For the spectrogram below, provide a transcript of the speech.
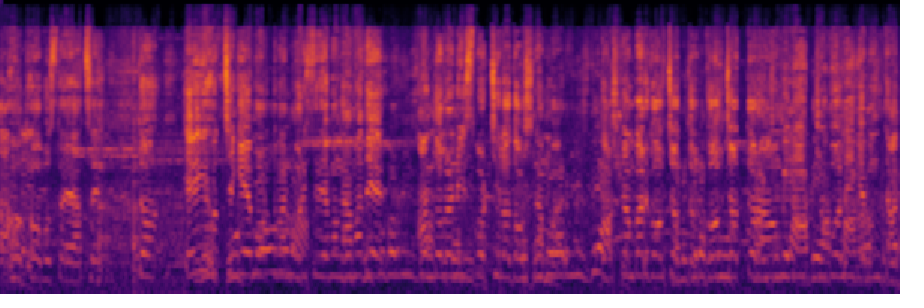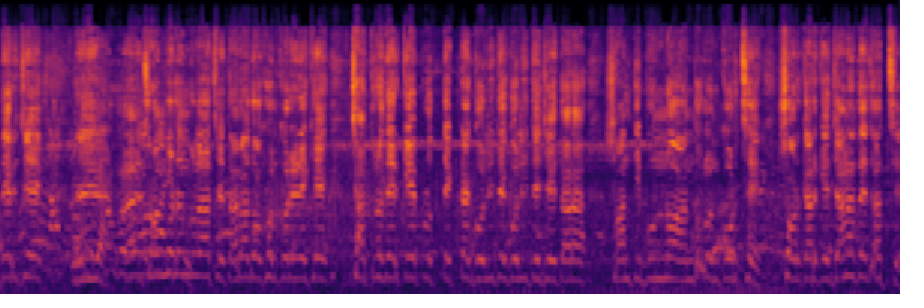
আহত অবস্থায় আছে। তো এই হচ্ছে গিয়ে বর্তমান পরিস্থিতি এবং আমাদের আন্দোলনী স্পোর্ট ছিল দশ নম্বর। দশ নম্বর গোল চত্বর। গোল চত্বর আওয়ামী লীগ যুবলীগ এবং তাদের যে এ, সংগঠনগুলো আছে তারা দখল করে রেখে ছাত্রদেরকে প্রত্যেকটা গলিতে গলিতে যে তারা শান্তিপূর্ণ আন্দোলন করছে সরকারকে জানাতে যাচ্ছে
